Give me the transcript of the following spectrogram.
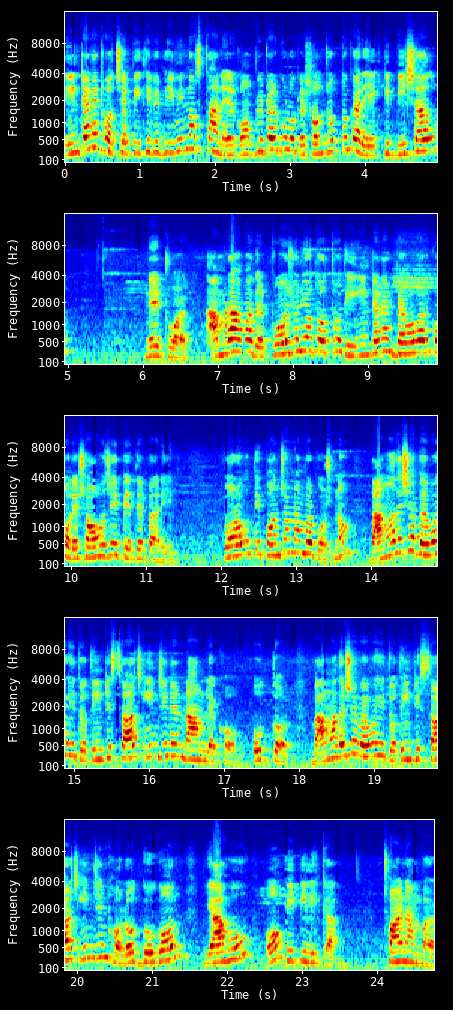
ইন্টারনেট হচ্ছে পৃথিবীর বিভিন্ন স্থানের কম্পিউটারগুলোকে সংযুক্তকারী একটি বিশাল নেটওয়ার্ক। আমরা আমাদের প্রয়োজনীয় তথ্যটি ইন্টারনেট ব্যবহার করে সহজেই পেতে পারি। পরবর্তী পঞ্চম নম্বর প্রশ্ন, বাংলাদেশে ব্যবহৃত তিনটি সার্চ ইঞ্জিনের নাম লেখো। উত্তর, বাংলাদেশে ব্যবহৃত তিনটি সার্চ ইঞ্জিন হলো গুগল, ইয়াহু ও পিপিলিকা। ছয় নাম্বার,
